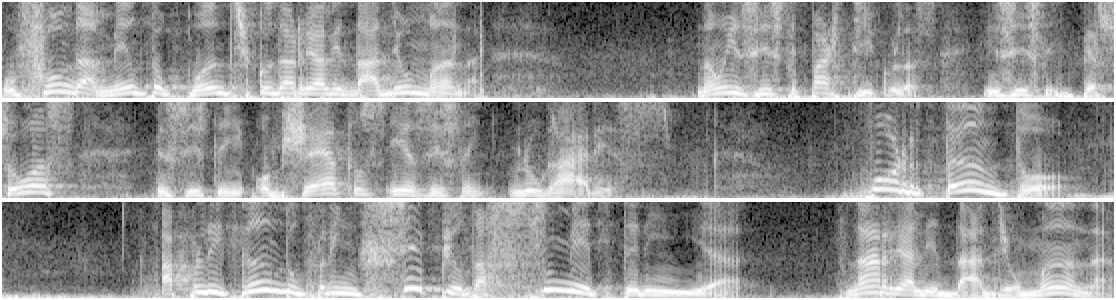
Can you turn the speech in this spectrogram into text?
o fundamento quântico da realidade humana. Não existem partículas, existem pessoas, existem objetos e existem lugares. Portanto, aplicando o princípio da simetria na realidade humana,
